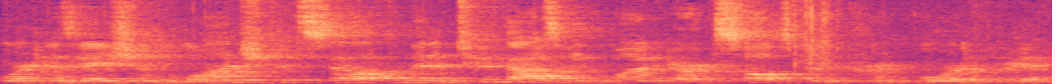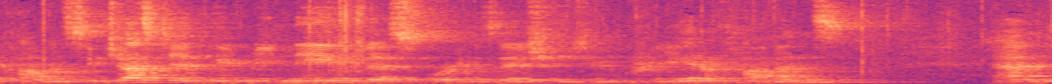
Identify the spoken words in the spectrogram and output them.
organization launched itself, and then in 2001, Eric Saltzman, current board of Creative Commons, suggested we rename this organization to Creative Commons, and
